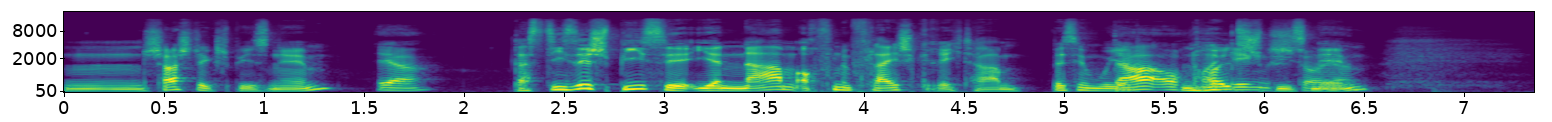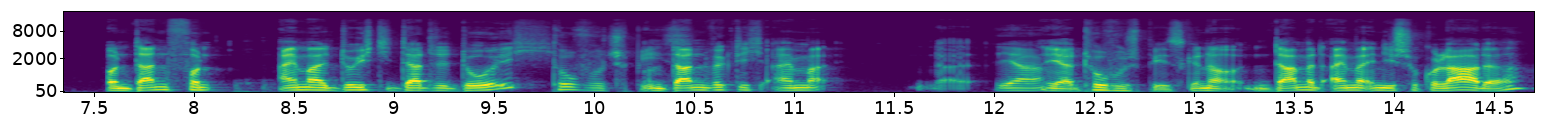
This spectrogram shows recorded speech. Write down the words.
Schaschlikspieß nehmen. Ja. Dass diese Spieße ihren Namen auch von einem Fleischgericht haben. Bisschen weird. Da auch einen Holzspieß nehmen. Und dann von einmal durch die Dattel durch. Tofu-Spieß. Und dann wirklich einmal. Äh, ja. Ja, Tofu-Spieß, genau. Und damit einmal in die Schokolade.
